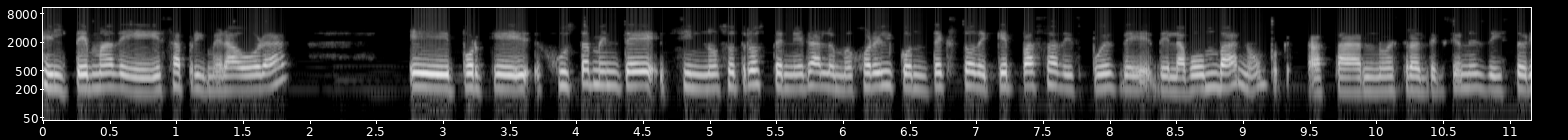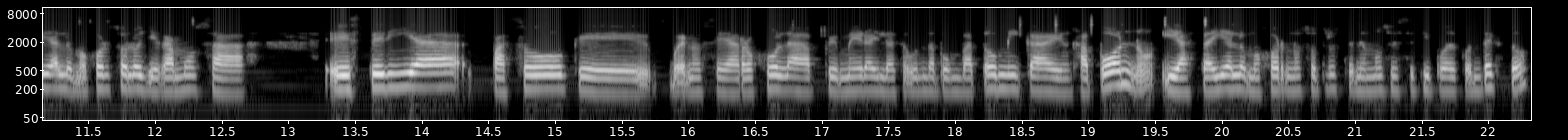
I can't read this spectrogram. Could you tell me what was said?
el tema de esa primera hora, eh, porque justamente sin nosotros tener a lo mejor el contexto de qué pasa después de, la bomba, ¿no? Porque hasta nuestras lecciones de historia a lo mejor solo llegamos a este día pasó que, bueno, se arrojó la primera y la segunda bomba atómica en Japón, ¿no? Y hasta ahí a lo mejor nosotros tenemos ese tipo de contexto.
